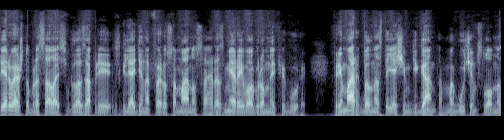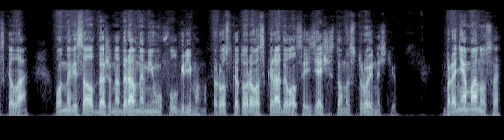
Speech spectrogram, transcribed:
Первое, что бросалось в глаза при взгляде на Феруса Мануса, размеры его огромной фигуры. Примарх был настоящим гигантом, могучим, словно скала. Он нависал даже над равным ему фулгримом, рост которого скрадывался изяществом и стройностью. Броня Мануса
